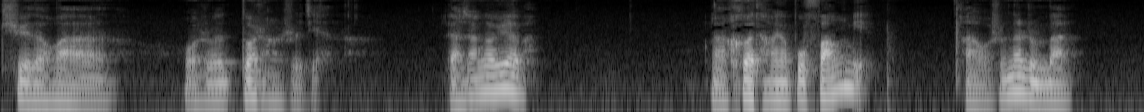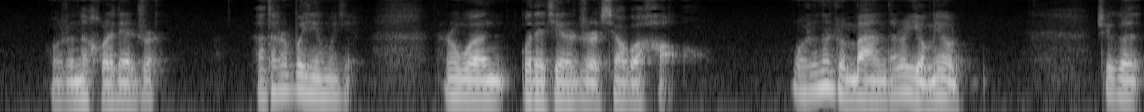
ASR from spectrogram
去的话，我说多长时间呢？两三个月吧。啊，喝汤又不方便，啊，我说那怎么办？我说那回来得治，啊，他说不行不行，他说我我得接着治，效果好。我说那怎么办？他说有没有这个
